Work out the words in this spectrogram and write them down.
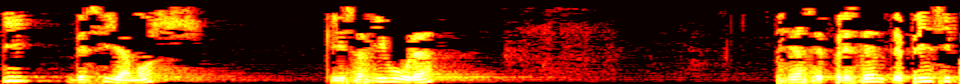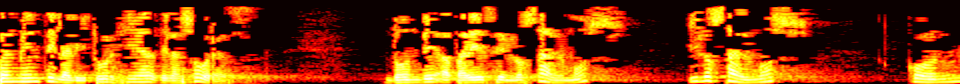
Y decíamos que esa figura se hace presente principalmente en la liturgia de las horas, donde aparecen los salmos y los salmos con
